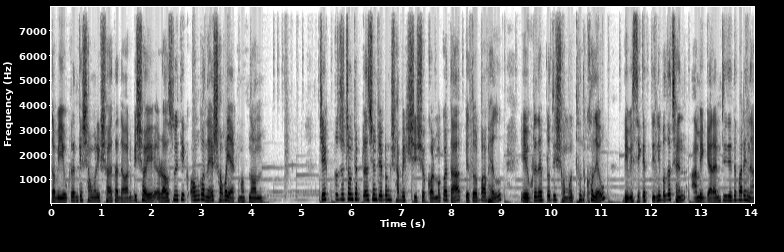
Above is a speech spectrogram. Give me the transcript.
তবে ইউক্রেনকে সামরিক সহায়তা দেওয়ার বিষয়ে রাজনৈতিক অঙ্গনে সবাই একমত নন। চেক প্রজাতন্ত্রের প্রেসিডেন্ট এবং সাবেক শীর্ষ কর্মকর্তা পেতর পাভেল ইউক্রেনের প্রতি সমর্থন হলেও বিবিসিকে তিনি বলেছেন, আমি গ্যারান্টি দিতে পারি না,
